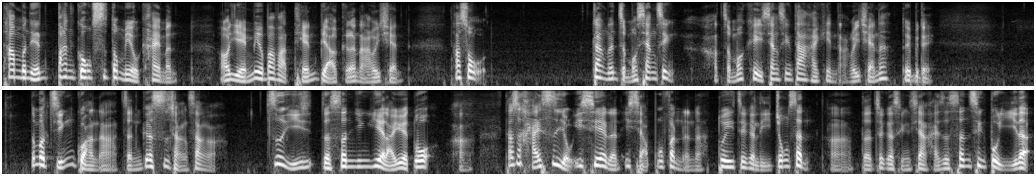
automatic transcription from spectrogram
他们连办公室都没有开门，然后也没有办法填表格拿回钱。他说，让人怎么相信啊？怎么可以相信他还可以拿回钱呢？对不对？那么尽管啊，整个市场上啊，质疑的声音越来越多啊。但是还是有一些人，一小部分人呢，对这个李宗盛啊的这个形象还是深信不疑的。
